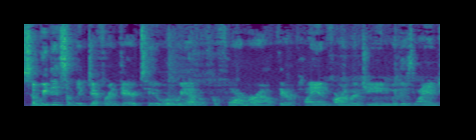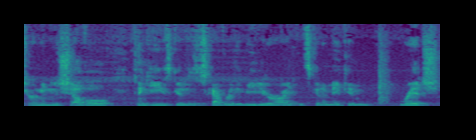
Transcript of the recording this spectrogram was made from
so we did something different there too, where we have a performer out there playing Farmer Gene with his lantern and his shovel, thinking he's going to discover the meteorite that's going to make him rich,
